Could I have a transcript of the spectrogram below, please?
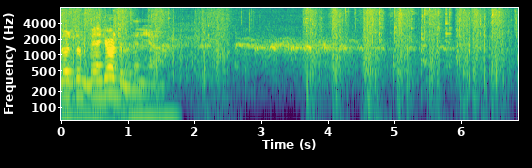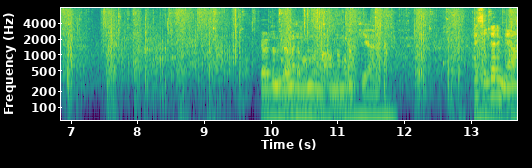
Gördün mü? Beni gördün mü beni ya? Gördüm görmedim ama anlamadım ki yani. Neyse gidelim ya.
